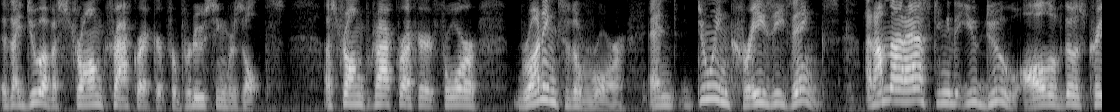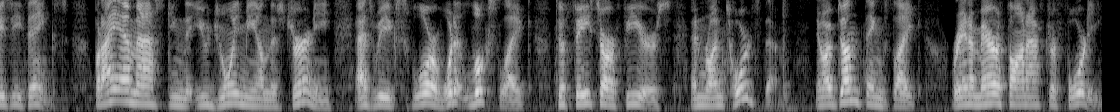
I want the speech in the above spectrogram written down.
is I do have a strong track record for producing results, a strong track record for running to the roar and doing crazy things. And I'm not asking that you do all of those crazy things, but I am asking that you join me on this journey as we explore what it looks like to face our fears and run towards them. You know, I've done things like ran a marathon after 40,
